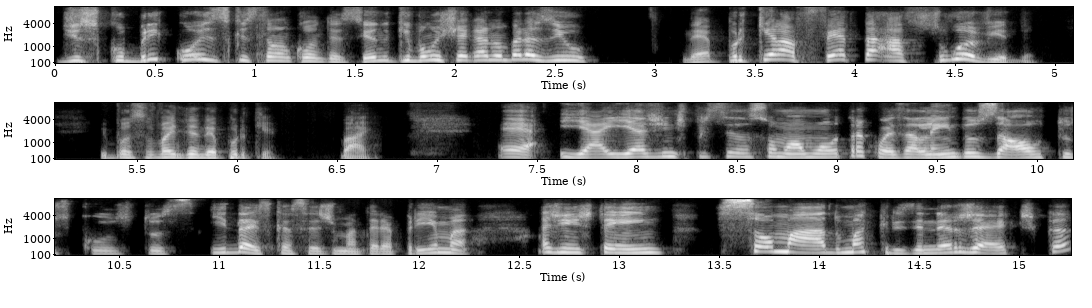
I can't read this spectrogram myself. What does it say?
descobrir coisas que estão acontecendo que vão chegar no Brasil, né? Porque ela afeta a sua vida. E você vai entender por quê. Vai. É, e aí a gente precisa somar uma outra coisa, além dos altos custos e da escassez de matéria-prima, a gente tem somado uma crise energética,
